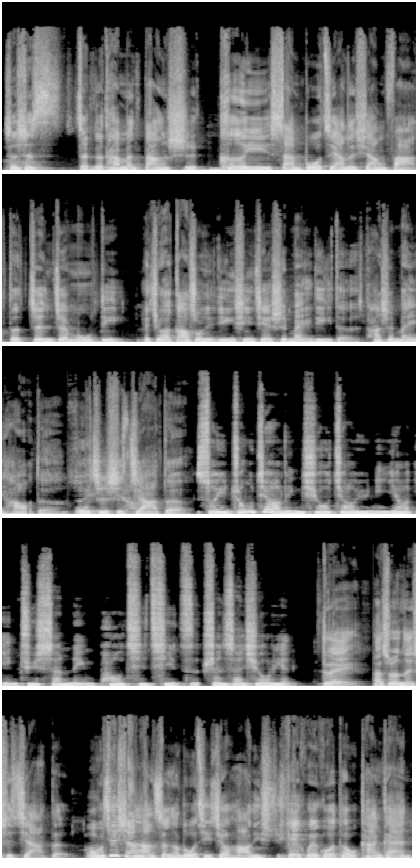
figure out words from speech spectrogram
这是。整个他们当时刻意散播这样的想法的真正目的，也就要告诉你，灵性界是美丽的，它是美好的，物质是假的。所以宗教灵修教育你要隐居山林，抛妻弃子，深山修炼。对，他说那是假的。我们去想想整个逻辑就好，你可以回过头看看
